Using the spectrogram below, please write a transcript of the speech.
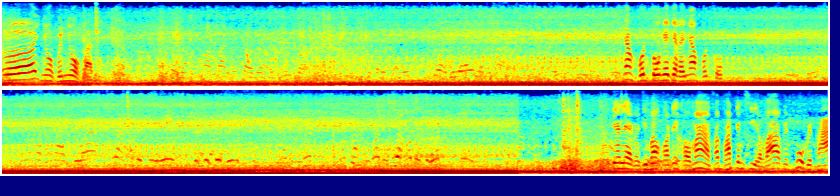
เอ้ยโยกเป็นโยกบัด ฝนตกเฮ็ดจังไดย่ำฝนตกแค่แรกเลยที่เบ้าก่อนได้เขามาสัมผัสจังสี่หรอว่าเป็นผู้เป็นผา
